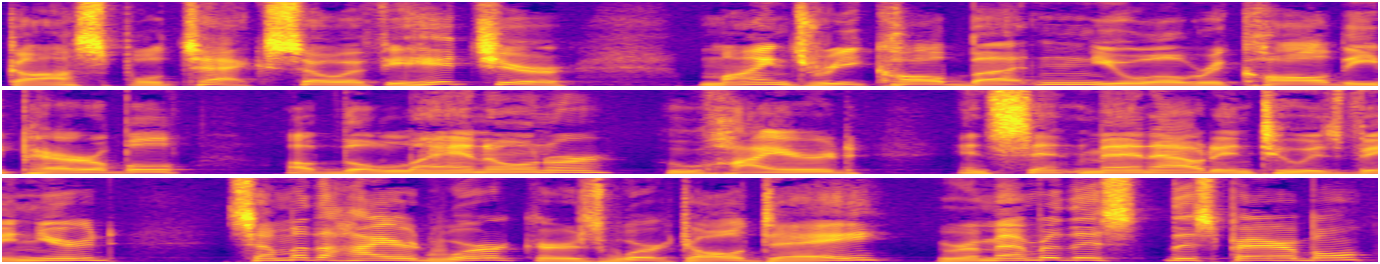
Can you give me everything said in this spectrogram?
gospel text. So if you hit your mind's recall button, you will recall the parable of the landowner who hired and sent men out into his vineyard. Some of the hired workers worked all day. Remember this this parable?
